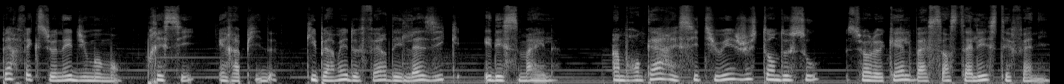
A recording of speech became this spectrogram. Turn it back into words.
perfectionné du moment, précis et rapide, qui permet de faire des LASIK et des smiles. Un brancard est situé juste en dessous, sur lequel va s'installer Stéphanie,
